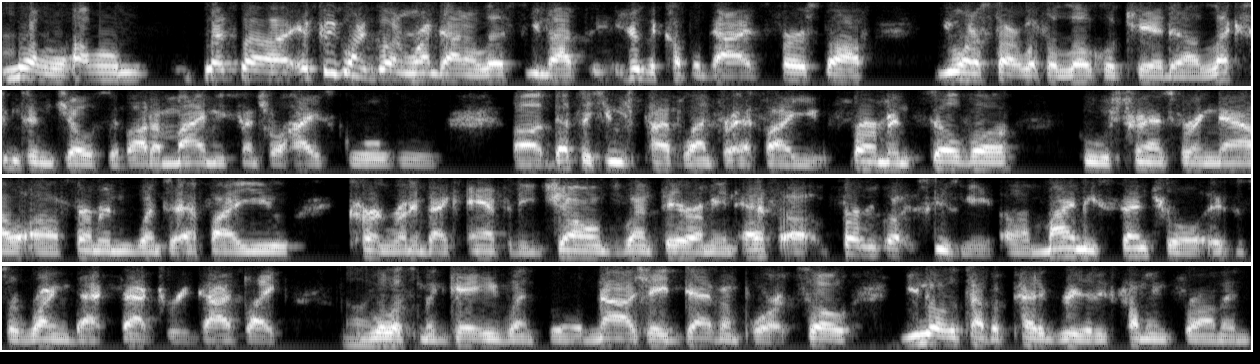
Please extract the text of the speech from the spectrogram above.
no, um, just uh, if we want to go and run down a list, you know, here's a couple guys. First off, you want to start with a local kid, uh, Lexington Joseph, out of Miami Central High School. Who uh, that's a huge pipeline for FIU. Furman Silva, who's transferring now. Uh, Furman went to FIU. Current running back Anthony Jones went there. I mean, F, uh, Furman, excuse me, uh, Miami Central is just a running back factory. Guys like Oh, yeah. Willis McGahee went there, Najeh Davenport. So you know the type of pedigree that he's coming from, and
